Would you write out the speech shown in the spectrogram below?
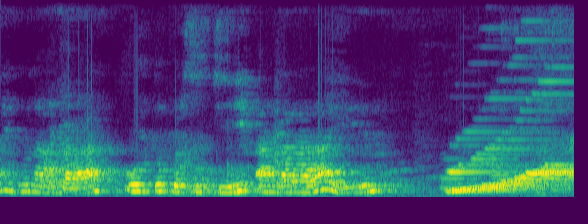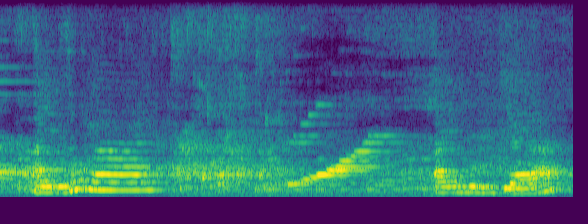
digunakan untuk bersuci antara lain air sungai, air hujan,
